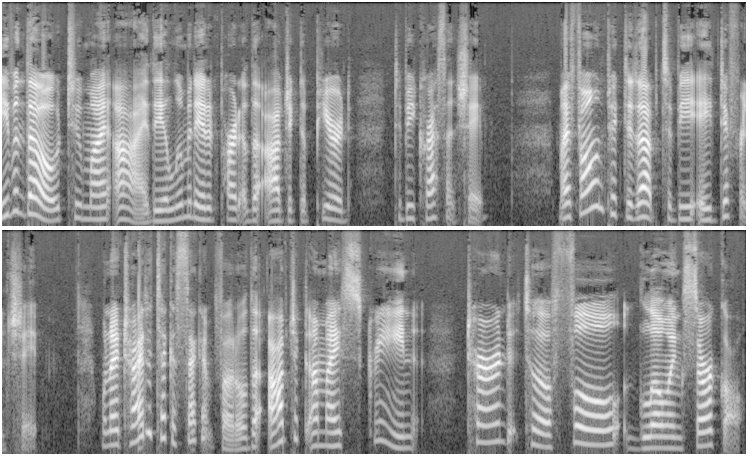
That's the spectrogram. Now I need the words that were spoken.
even though to my eye the illuminated part of the object appeared to be crescent shaped, my phone picked it up to be a different shape. When I tried to take a second photo, the object on my screen turned to a full glowing circle.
